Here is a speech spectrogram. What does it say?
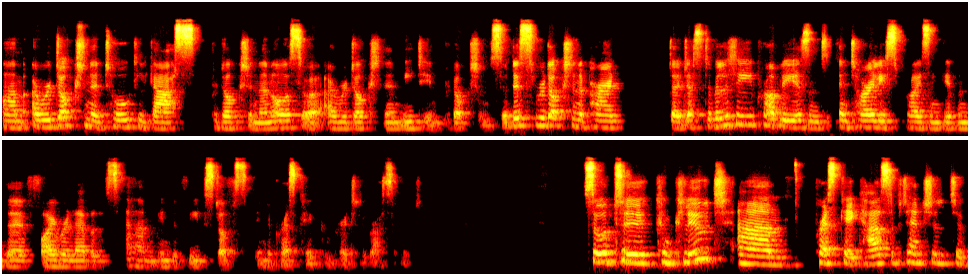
um, a reduction in total gas production, and also a reduction in methane production. So this reduction in apparent digestibility probably isn't entirely surprising given the fiber levels um, in the feedstuffs in the press cake compared to the grass silage. So to conclude, um, press cake has the potential to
